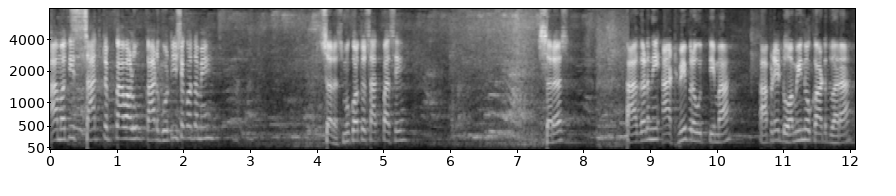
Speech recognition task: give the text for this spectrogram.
આમાંથી સાત ટપકાવાળું કાર્ડ ગોટી શકો તમે? સરસ. મૂકો તો સાત પાસે. સરસ. આગળની આઠમી પ્રવૃત્તિમાં આપણે ડોમિનો કાર્ડ દ્વારા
